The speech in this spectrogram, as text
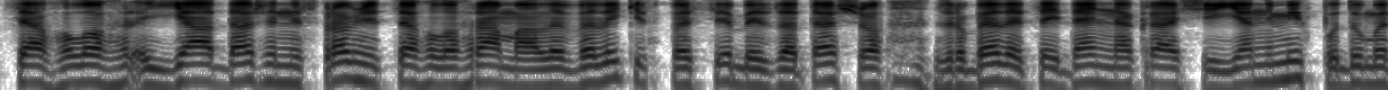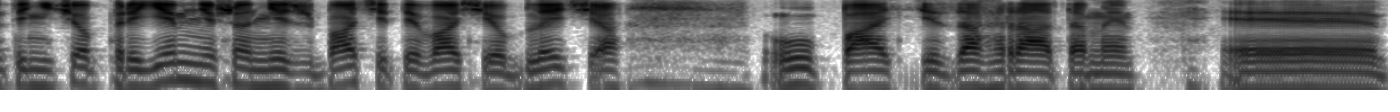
Ця гологр... Я навіть не справжня ця голограма, але велике спасибі за те, що зробили цей день на краще. Я не міг подумати нічого приємнішого, ніж бачити ваші обличчя у пасі за гратами. Е...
